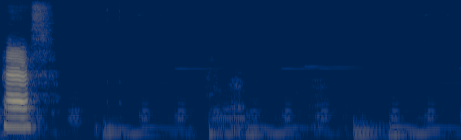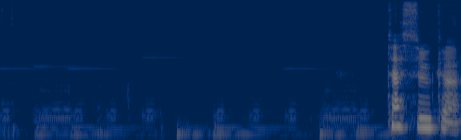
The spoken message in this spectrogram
Pass. Tesuka,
